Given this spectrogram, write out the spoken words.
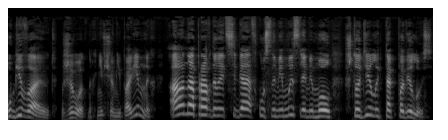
убивают животных ни в чем не повинных, а она оправдывает себя вкусными мыслями, мол, что делать так повелось.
